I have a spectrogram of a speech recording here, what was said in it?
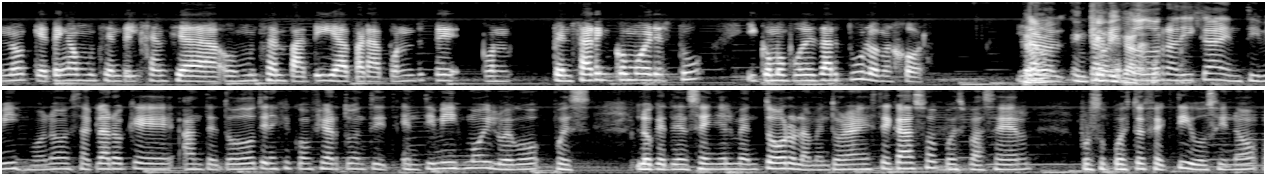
¿no? que tenga mucha inteligencia o mucha empatía para ponerte, pon- pensar en cómo eres tú y cómo puedes dar tú lo mejor. Claro, ¿en liga? todo radica en ti mismo, ¿no? Está claro que ante todo tienes que confiar tú en ti, en ti mismo y luego, pues, lo que te enseñe el mentor o la mentora en este caso, pues va a ser, por supuesto, efectivo. Si no,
